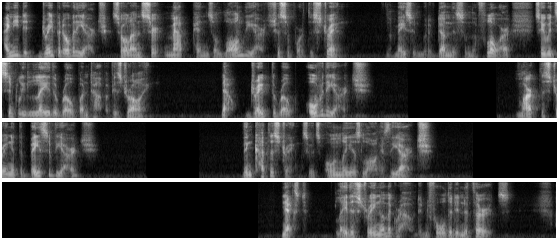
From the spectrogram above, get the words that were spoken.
I need to drape it over the arch, so I'll insert map pins along the arch to support the string. The mason would have done this on the floor, so he would simply lay the rope on top of his drawing. Now, drape the rope over the arch, mark the string at the base of the arch, then cut the string so it's only as long as the arch. Next, lay the string on the ground and fold it into thirds.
